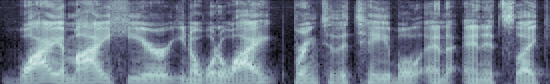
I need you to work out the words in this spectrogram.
why am I here? You know, what do I bring to the table? And and it's like.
